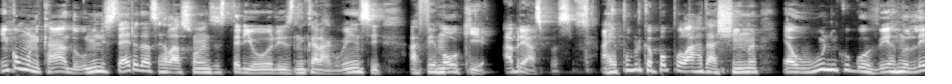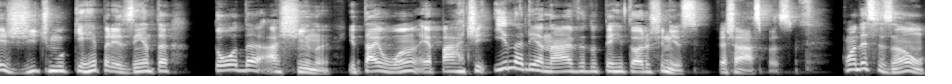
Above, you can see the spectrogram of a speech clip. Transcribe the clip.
em comunicado, o Ministério das Relações Exteriores nicaragüense afirmou que, abre aspas, a República Popular da China é o único governo legítimo que representa toda a China e Taiwan é parte inalienável do território chinês. Fecha aspas. Com a decisão,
